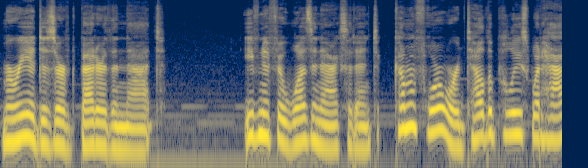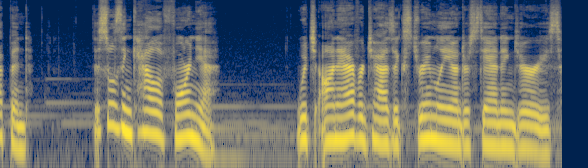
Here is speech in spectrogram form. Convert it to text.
Maria deserved better than that. Even if it was an accident, come forward, tell the police what happened. This was in California, which on average has extremely understanding juries,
